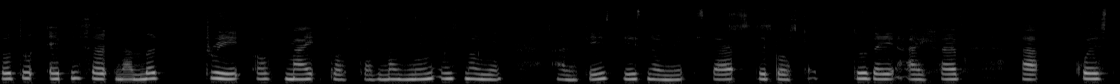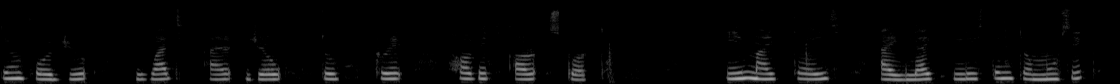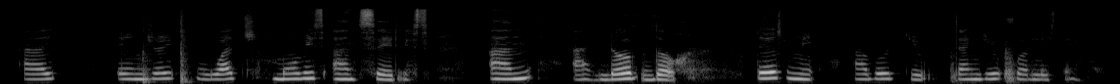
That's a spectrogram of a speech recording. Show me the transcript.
welcome to episode number three of my podcast. My name is Noemi, and this is Noemi Start the podcast. Today I have a question for you. What are your top three hobbies or sport? In my case, I like listening to music. I enjoy watch movies and series, and I love dogs. Tell me about you. Thank you for listening.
